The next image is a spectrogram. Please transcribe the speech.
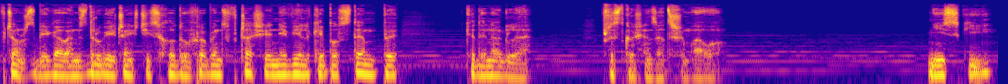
Wciąż zbiegałem z drugiej części schodów, robiąc w czasie niewielkie postępy, kiedy nagle wszystko się zatrzymało. Niski,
